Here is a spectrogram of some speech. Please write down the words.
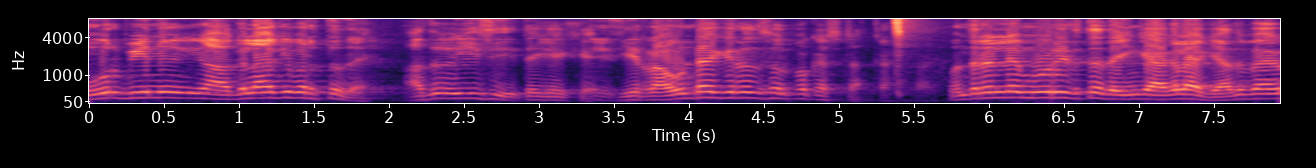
ಮೂರು ಬೀನು ಅಗಲಾಗಿ ಬರ್ತದೆ. ಅದು ಈಸಿ ತೆಗಿಯೋಕ್ಕೆ. ಈ ರೌಂಡ್ ಆಗಿರೋದು ಸ್ವಲ್ಪ ಕಷ್ಟ. ಕಷ್ಟ ಒಂದರಲ್ಲೇ ಮೂರು ಇರ್ತದೆ ಹಿಂಗೆ ಅಗಲಾಗಿ. ಅದು ಬೇಗ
